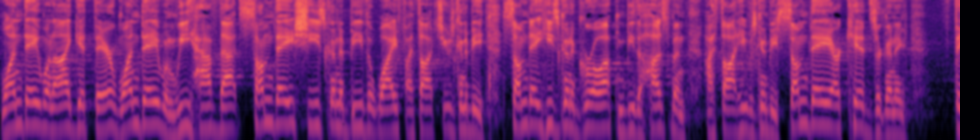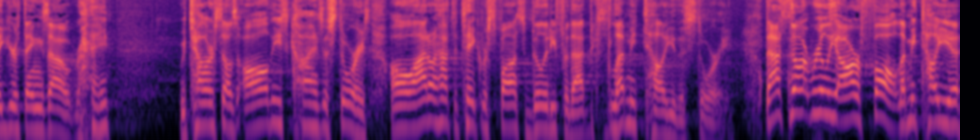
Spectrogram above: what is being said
one day when I get there, one day when we have that, someday she's gonna be the wife I thought she was gonna be. Someday he's gonna grow up and be the husband I thought he was gonna be. Someday our kids are gonna figure things out, right? We tell ourselves all these kinds of stories. Oh, I don't have to take responsibility for that because let me tell you the story. That's not really our fault. Let me tell you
